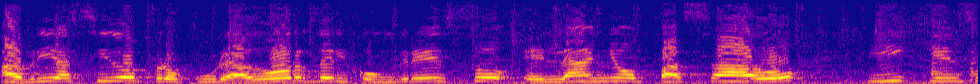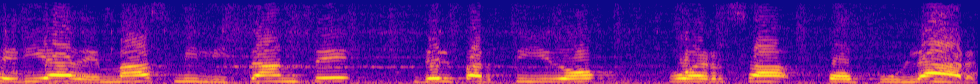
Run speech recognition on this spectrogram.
habría sido procurador del Congreso el año pasado y quien sería además militante del partido Fuerza Popular.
